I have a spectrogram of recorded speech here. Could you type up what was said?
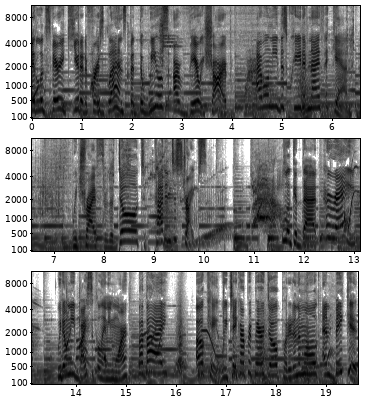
It looks very cute at a first glance, but the wheels are very sharp. I will need this creative knife again. We drive through the dough to cut into stripes. Look at that! Hooray! We don't need bicycle anymore. Bye-bye! Okay, we take our prepared dough, put it in a mold, and bake it.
